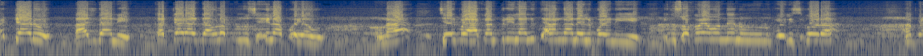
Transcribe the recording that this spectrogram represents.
కట్టాడు రాజధాని. కట్టాడు అది డెవలప్ నువ్వు చేయలేకపోయావు. అవునా? చేరిపోయి ఆ కంపెనీలన్నీ తెలంగాణ వెళ్ళిపోయినాయి. ఇంక సుఖమేముంది నువ్వు నువ్వు అప్పుడు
